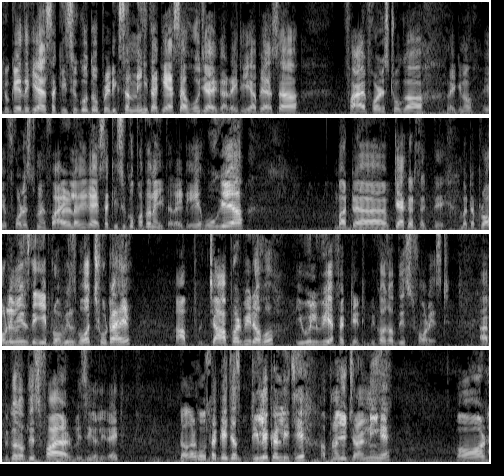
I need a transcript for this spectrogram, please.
क्योंकि देखिए ऐसा किसी को तो प्रेडिक्शन नहीं था कि ऐसा हो जाएगा राइट यहाँ पे ऐसा फायर फॉरेस्ट होगा लाइक यू नो ये फॉरेस्ट में फायर लगेगा ऐसा किसी को पता नहीं था राइट ये हो गया बट uh, क्या कर सकते? बट प्रॉब्लम इज़ ये प्रोविंस बहुत छोटा है आप जहाँ पर भी रहो you will be affected because of this forest because of this fire basically right तो अगर हो सके जस्ट डिले कर लीजिए अपना जो जर्नी है। और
